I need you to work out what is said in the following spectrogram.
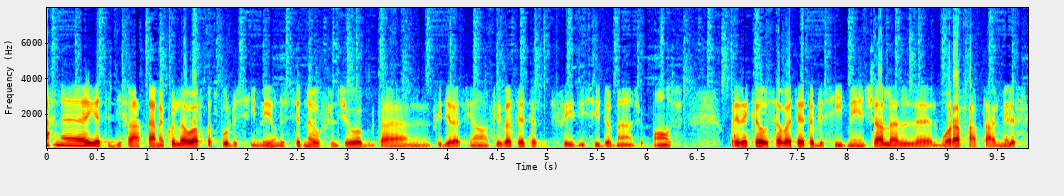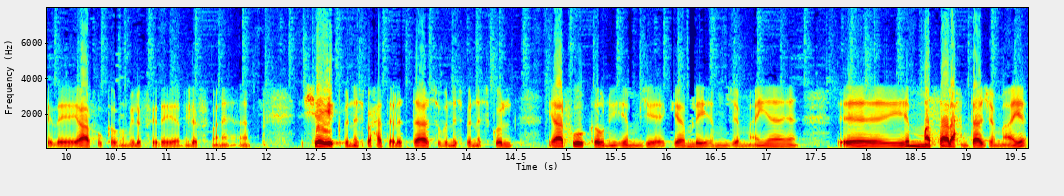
إحنا هيئه الدفاع تاعنا كلها وافقت pour le 6 مي ونستناو في الجواب نتاع ال fédération qui va être faite d'ici demain je pense وإذا هو ça va être mai إن شاء الله المرافعة بتاع الملف هذا يعرفوا كون الملف هذا ملف معناها شائك بالنسبة حتى للتاس وبالنسبة للناس الكل. يعرفوه كونه يهم جهة كاملة يهم جمعية آه، يهم مصالح نتاع جمعية.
